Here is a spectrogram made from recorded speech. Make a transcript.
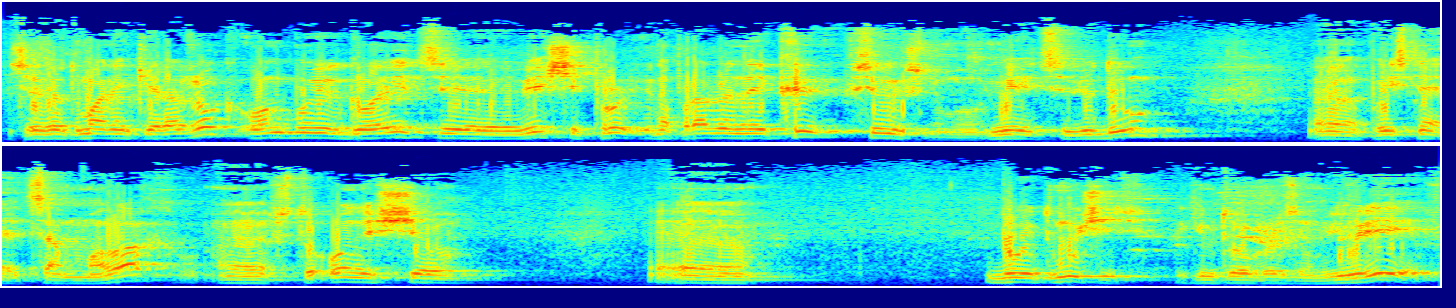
Значит, этот маленький рожок, он будет говорить э, вещи, направленные к Всевышнему. Имеется в виду, э, поясняет сам Малах, э, что он еще будет мучить каким-то образом евреев,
